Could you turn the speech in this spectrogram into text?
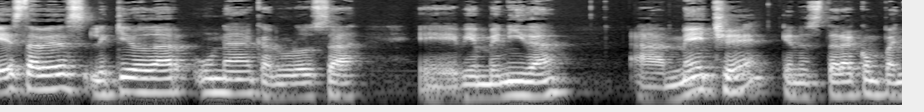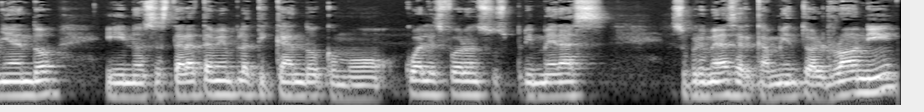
Esta vez le quiero dar una calurosa eh, bienvenida a Meche, que nos estará acompañando y nos estará también platicando como cuáles fueron sus primeras, su primer acercamiento al running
